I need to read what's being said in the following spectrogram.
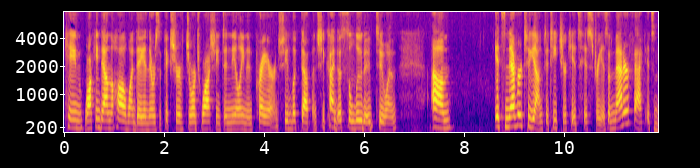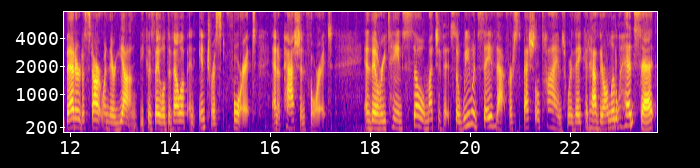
came walking down the hall one day and there was a picture of George Washington kneeling in prayer, and she looked up and she kind of saluted to him. Um, it's never too young to teach your kids history. As a matter of fact, it's better to start when they're young because they will develop an interest for it and a passion for it and they'll retain so much of it. So we would save that for special times where they could have their own little headset,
